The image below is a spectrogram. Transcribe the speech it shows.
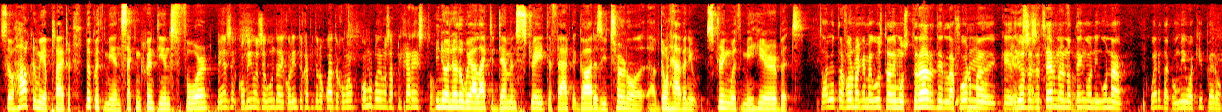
So how can we apply? To, look with me in 2 Corinthians 4. Véanse conmigo en 2 de Corintios capítulo 4, ¿cómo, cómo podemos aplicar esto? You know, another way I like to demonstrate the fact that God is eternal. I don't have any string with me here, but ¿Sabe otra forma que me gusta demostrar de la forma que Dios es eterno y no tengo ninguna cuerda conmigo aquí, pero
